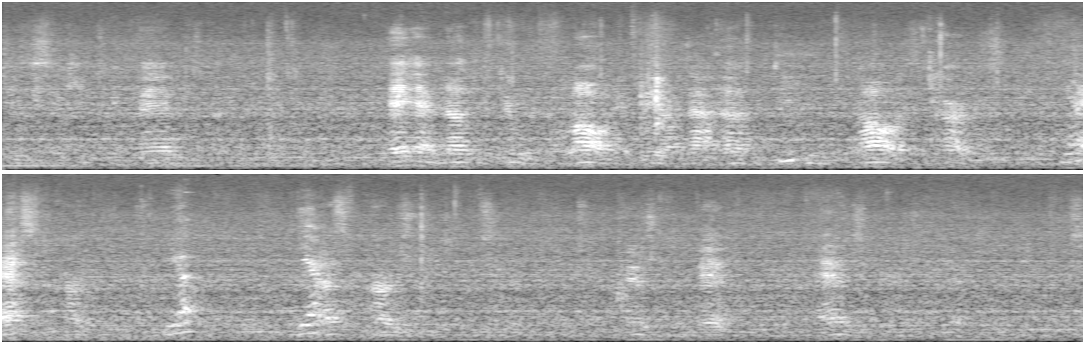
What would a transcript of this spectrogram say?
Jesus said keep the commandments, they have nothing to do with the law that we are not under. Mm-mm. Law is a curse. Yep. That's a curse. Yep, yep. That's a curse to physical death and spiritual death. So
